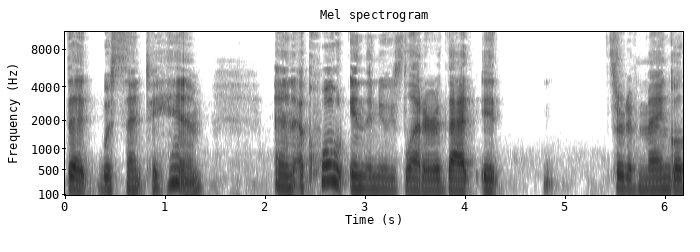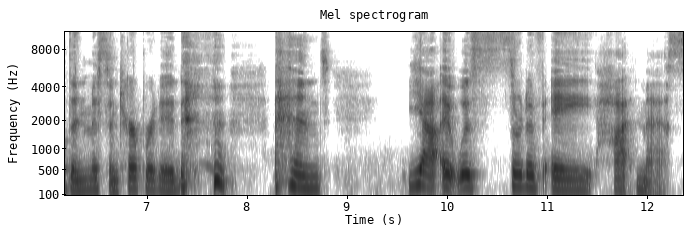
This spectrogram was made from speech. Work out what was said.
that was sent to him and a quote in the newsletter that it sort of mangled and misinterpreted and yeah it was sort of a hot mess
